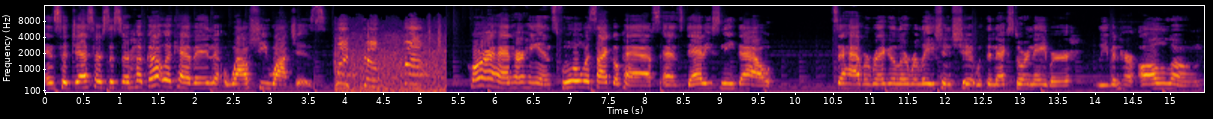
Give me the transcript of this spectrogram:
and suggests her sister hook up with Kevin while she watches. What the fuck? Cora had her hands full with psychopaths as Daddy sneaked out to have a regular relationship with the next door neighbor, leaving her all alone.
